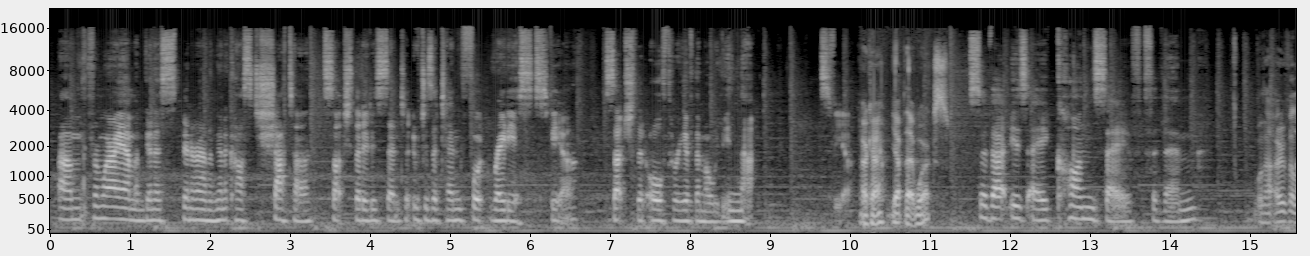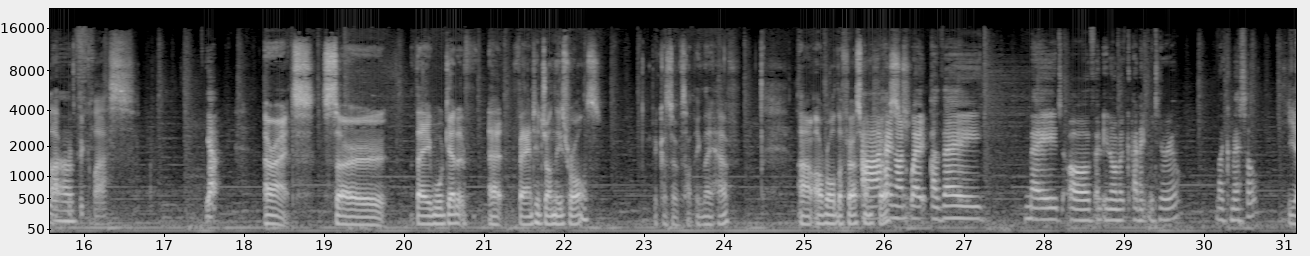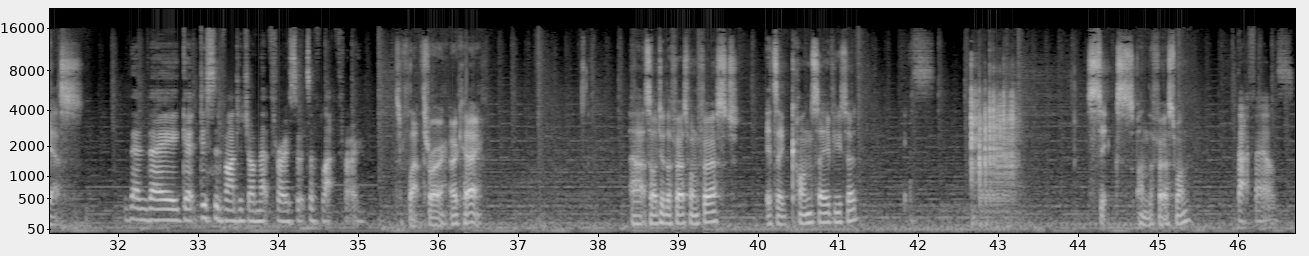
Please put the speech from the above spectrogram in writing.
Um, from where I am, I'm going to spin around. I'm going to cast Shatter such that it is centered, which is a 10 foot radius sphere, such that all three of them are within that sphere. Okay, yep, that works. So that is a con save for them. Will that overlap Uh, with the class? Yep. All right, so they will get it advantage on these rolls because of something they have. Uh, I'll roll the first one Uh, first. hang on, wait. Are they made of an inorganic material, like metal? Yes, Then they get disadvantage on that throw, so it's a flat throw. it's a flat throw. Okay. Uh, so I'll do the first one first. It's a con save, you said? Yes. Six on the first one. That fails.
